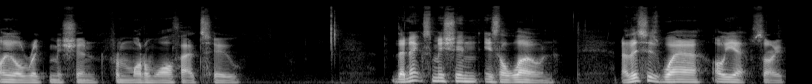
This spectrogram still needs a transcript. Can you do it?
oil rig mission from Modern Warfare 2. The next mission is alone. Now this is where oh yeah, sorry,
